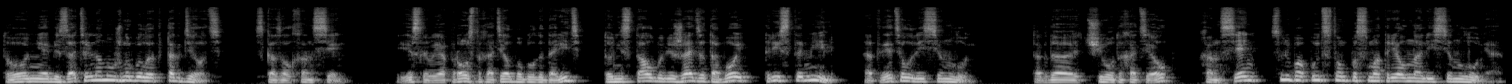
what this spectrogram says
то не обязательно нужно было это так делать», — сказал Хан Сень. «Если бы я просто хотел поблагодарить, то не стал бы бежать за тобой 300 миль», — ответил Ли Син Лунь. «Тогда чего ты хотел?» Хан Сень с любопытством посмотрел на Ли Син Луня.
